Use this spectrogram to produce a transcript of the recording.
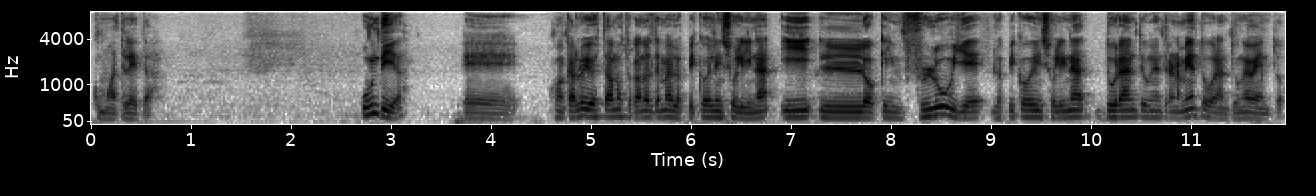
como atleta? Un día, eh, Juan Carlos y yo estábamos tocando el tema de los picos de la insulina y lo que influye los picos de insulina durante un entrenamiento, durante un evento.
